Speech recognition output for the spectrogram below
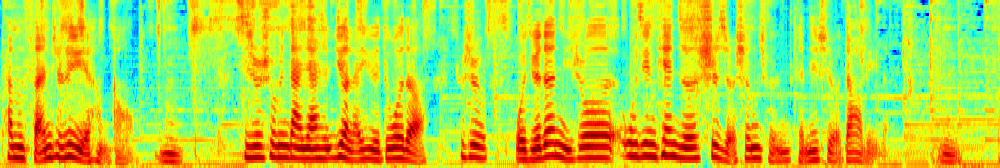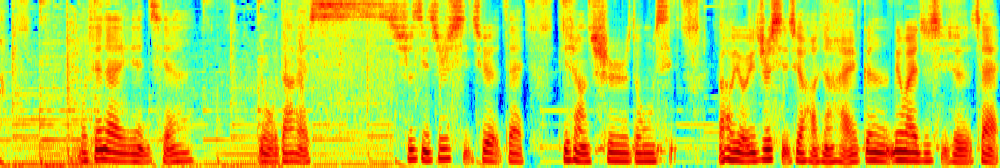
它们繁殖率也很高。嗯，这就说明大家是越来越多的。就是我觉得你说物竞天择，适者生存，肯定是有道理的。嗯，我现在眼前有大概十几只喜鹊在地上吃东西，然后有一只喜鹊好像还跟另外一只喜鹊在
